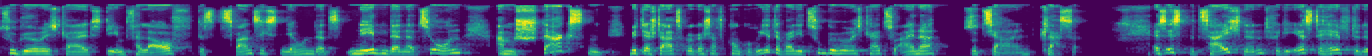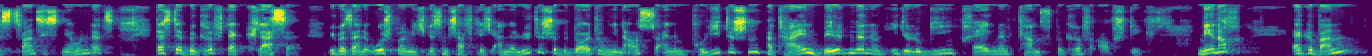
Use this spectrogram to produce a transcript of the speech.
Zugehörigkeit, die im Verlauf des 20. Jahrhunderts neben der Nation am stärksten mit der Staatsbürgerschaft konkurrierte, war die Zugehörigkeit zu einer sozialen Klasse. Es ist bezeichnend für die erste Hälfte des 20. Jahrhunderts, dass der Begriff der Klasse über seine ursprünglich wissenschaftlich analytische Bedeutung hinaus zu einem politischen, parteienbildenden und Ideologien prägenden Kampfbegriff aufstieg. Mehr noch, er gewann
